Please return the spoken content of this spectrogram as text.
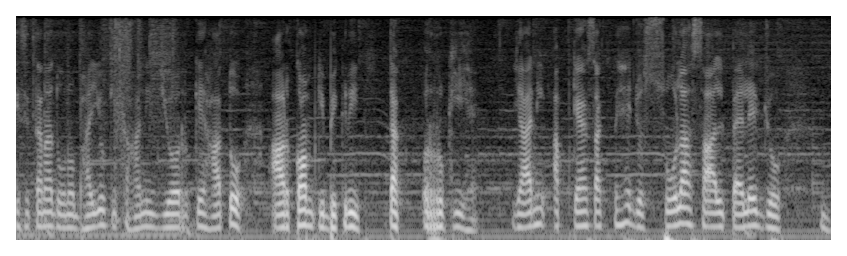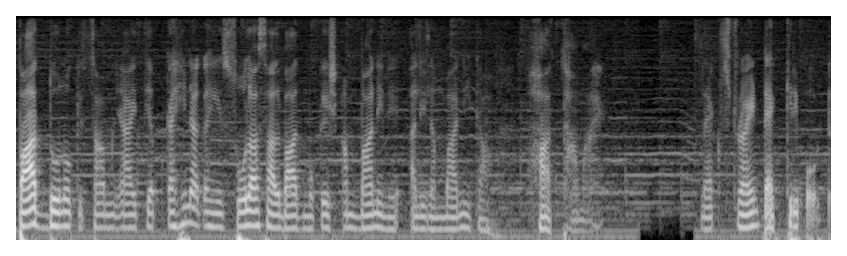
इसी तरह दोनों भाइयों की कहानी जियो के हाथों आरकॉम की बिक्री तक रुकी है। यानी अब कह सकते हैं, जो 16 साल पहले जो बात दोनों के सामने आई थी, अब कहीं ना कहीं 16 साल बाद मुकेश अंबानी ने अनिल अंबानी का हाथ थामा है। नेक्स्ट नाइन टेक की रिपोर्ट।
